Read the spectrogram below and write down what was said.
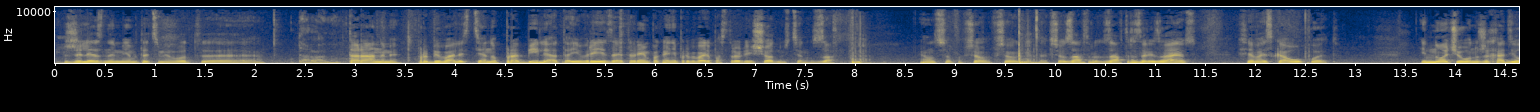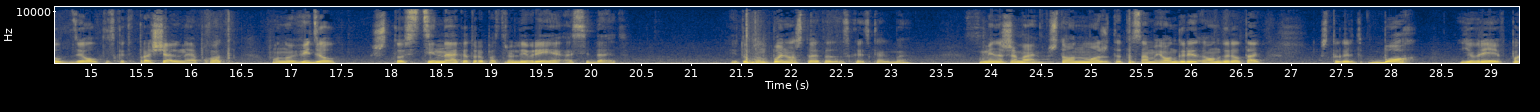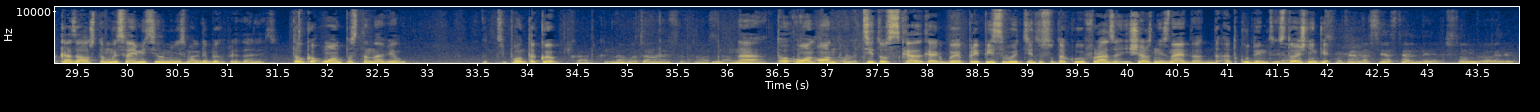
железными вот этими вот э, Тараном. таранами, пробивали стену, пробили, а то евреи за это время, пока не пробивали, построили еще одну стену за. И он все, все, все, все, завтра, завтра зарезаюсь, все войска уходят. И ночью он уже ходил, делал, так сказать, прощальный обход, он увидел, что стена, которую построили евреи, оседает. И тут он понял, что это, так сказать, как бы Минашимаем, что он может это самое. И он говорил, он говорил так, что говорит, Бог евреев показал, что мы своими силами не смогли бы их преодолеть. Только он постановил, типа он такой, Как? Ну вот он это да, то он, он, Титус ка- как бы приписывает Титусу такую фразу, еще раз не знает да, да, откуда Да, источники. Несмотря на все остальные, что он говорил.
